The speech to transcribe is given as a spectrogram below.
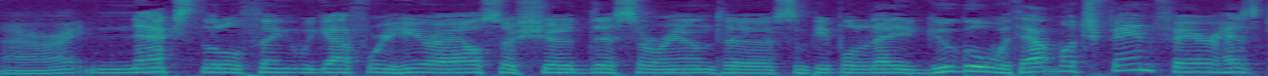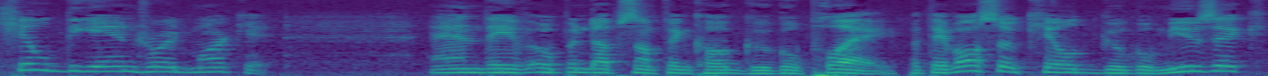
All right, next little thing that we got for you here. I also showed this around to some people today. Google, without much fanfare, has killed the Android market. And they've opened up something called Google Play. But they've also killed Google Music,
